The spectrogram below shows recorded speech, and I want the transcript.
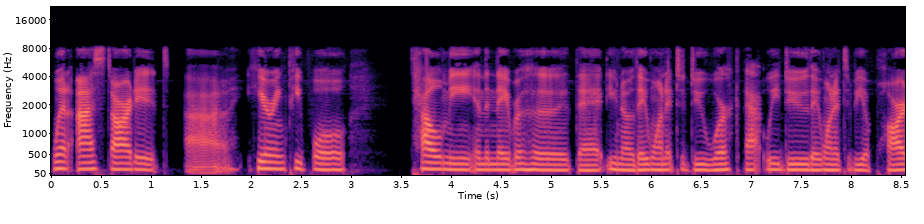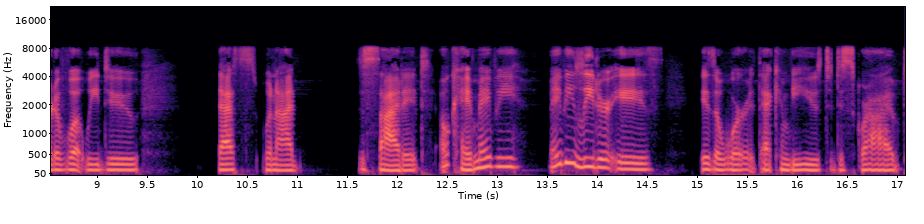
when i started uh, hearing people tell me in the neighborhood that you know they wanted to do work that we do they wanted to be a part of what we do that's when i decided okay maybe maybe leader is is a word that can be used to describe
